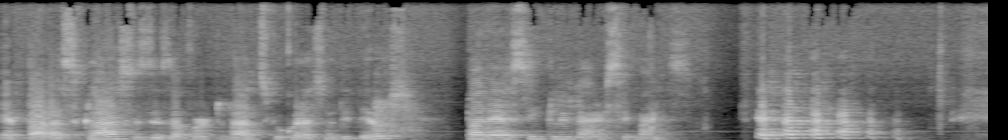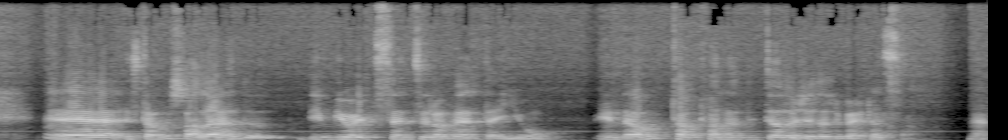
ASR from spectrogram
É para as classes desafortunadas que o coração de Deus parece inclinar-se mais. é, estamos falando de 1891 e não estamos falando de teologia da libertação. Né?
